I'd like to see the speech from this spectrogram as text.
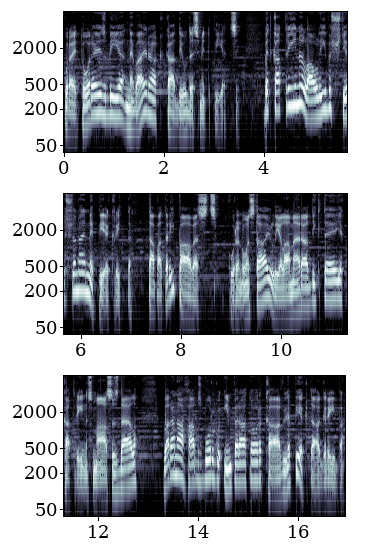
kurai toreiz bija ne vairāk kā 25. Bet Katrīna laulības šķiršanai nepiekrita. Tāpat arī pāvests, kura nostāju lielā mērā diktēja Katrīnas māsas dēla, varanā Habsburgu imperatora Kārļa V griba.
